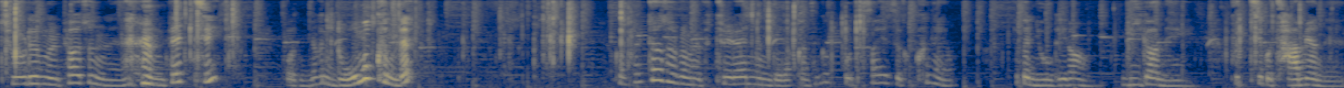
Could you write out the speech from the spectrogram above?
주름을 펴주는 패치거든요. 근데 너무 큰데? 약간 팔자주름을 붙이려 했는데 약간 생각보다 사이즈가 크네요. 약간 여기랑 미간에 붙이고 자면은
